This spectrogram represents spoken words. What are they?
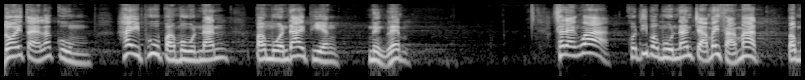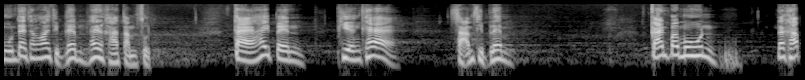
โดยแต่ละกลุ่มให้ผู้ประมูลนั้น ประมวลได้เพียงหนึ่งเล่ม แสดงว่าคนที่ประมูลนั้นจะไม่สามารถประมูลได้ทั้ง110เล่มให้ราคาต่ำสุด แต่ให้เป็นเพียงแค่30เล่ม การประมูลนะครับ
